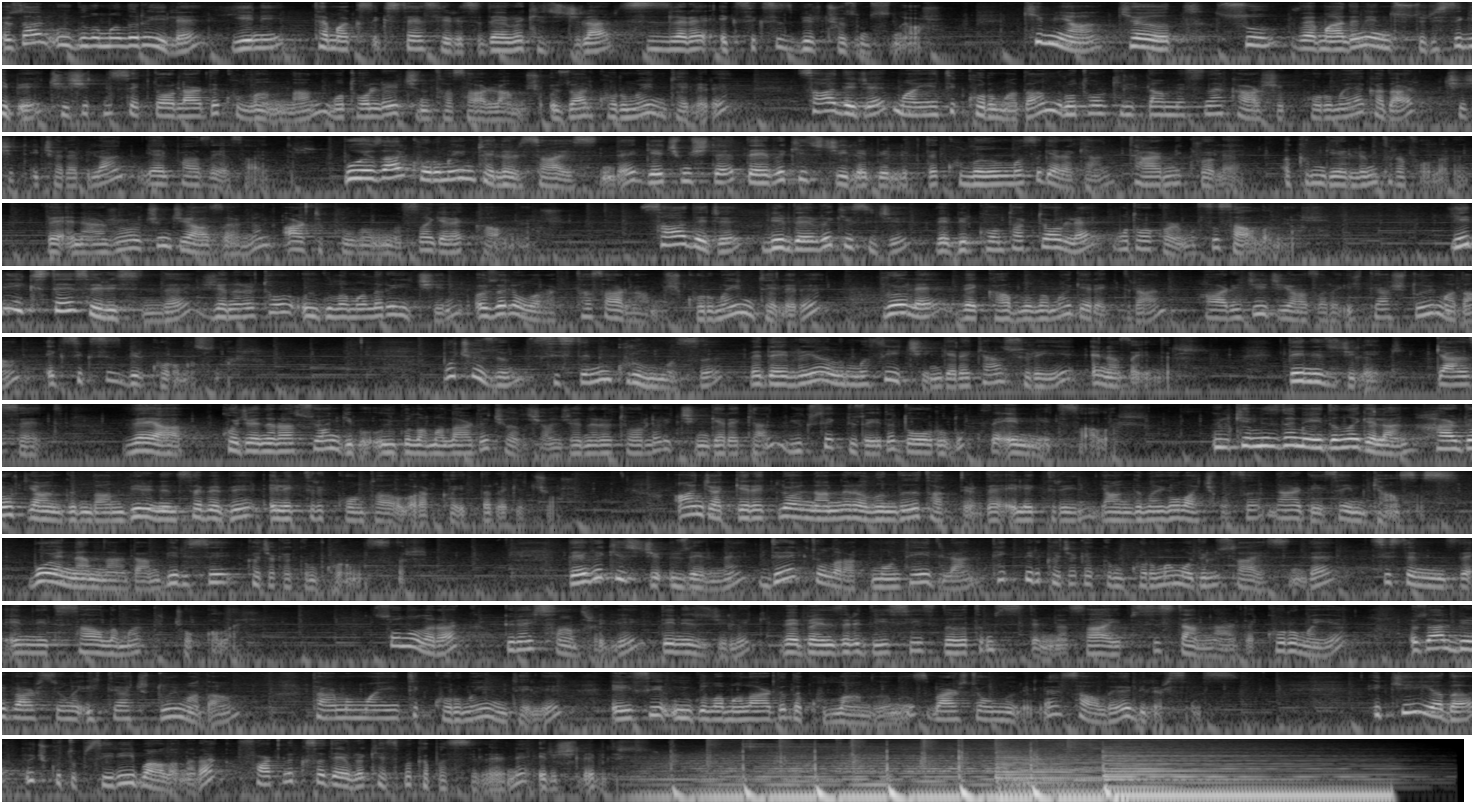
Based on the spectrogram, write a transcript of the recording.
Özel uygulamaları ile yeni Temax XT serisi devre kesiciler sizlere eksiksiz bir çözüm sunuyor. Kimya, kağıt, su ve maden endüstrisi gibi çeşitli sektörlerde kullanılan motorlar için tasarlanmış özel koruma üniteleri sadece manyetik korumadan rotor kilitlenmesine karşı korumaya kadar çeşit içerebilen yelpazeye sahiptir. Bu özel koruma üniteleri sayesinde geçmişte devre kesici ile birlikte kullanılması gereken termik röle, akım gerilim trafoları ve enerji ölçüm cihazlarının artık kullanılmasına gerek kalmıyor. Sadece bir devre kesici ve bir kontaktörle motor koruması sağlanıyor. Yeni XT serisinde jeneratör uygulamaları için özel olarak tasarlanmış koruma üniteleri, röle ve kablolama gerektiren harici cihazlara ihtiyaç duymadan eksiksiz bir koruma sunar. Bu çözüm sistemin kurulması ve devreye alınması için gereken süreyi en aza indirir. Denizcilik, genset veya kojenerasyon gibi uygulamalarda çalışan jeneratörler için gereken yüksek düzeyde doğruluk ve emniyeti sağlar. Ülkemizde meydana gelen her dört yangından birinin sebebi elektrik kontağı olarak kayıtlara geçiyor. Ancak gerekli önlemler alındığı takdirde elektriğin yangına yol açması neredeyse imkansız. Bu önlemlerden birisi kaçak akım korumasıdır. Devre kesici üzerine direkt olarak monte edilen tek bir kaçak akım koruma modülü sayesinde sisteminizde emniyeti sağlamak çok kolay. Son olarak güneş santrali, denizcilik ve benzeri DC dağıtım sistemine sahip sistemlerde korumayı özel bir versiyona ihtiyaç duymadan termomanyetik koruma üniteli AC uygulamalarda da kullandığınız versiyonlar ile sağlayabilirsiniz. 2 ya da 3 kutup seri bağlanarak farklı kısa devre kesme kapasitelerine erişilebilir.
